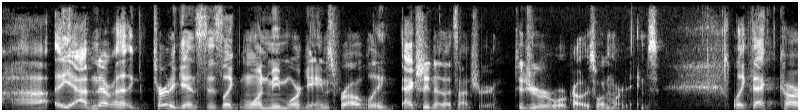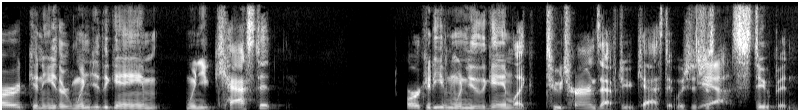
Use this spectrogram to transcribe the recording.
Uh, yeah, I've never like, turn against is like won me more games probably. Actually, no, that's not true. Tajuru Warcaller's won more games. Like that card can either win you the game when you cast it, or it could even win you the game like two turns after you cast it, which is Yeah. just stupid.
